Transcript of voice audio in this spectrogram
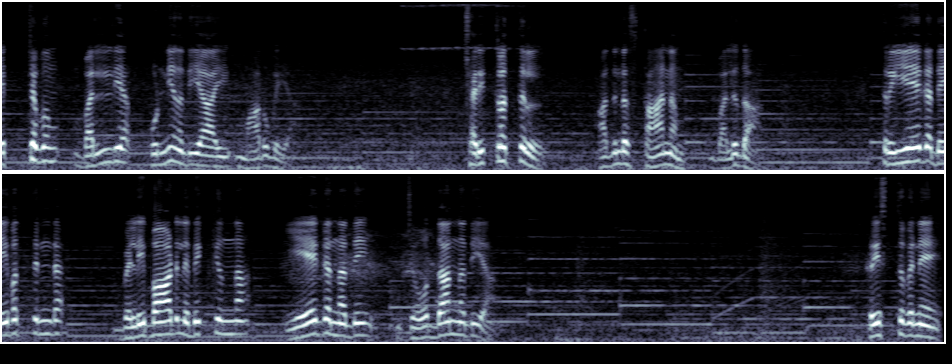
ഏറ്റവും വലിയ പുണ്യനദിയായി മാറുകയാണ്. ചരിത്രത്തിൽ അതിന്റെ സ്ഥാനം വലുതാണ്. ത്രിയേക ദൈവത്തിന്റെ വെളിപാട് ലഭിക്കുന്ന ഏക നദി ജോർദാൻ നദിയാണ്. ക്രിസ്തുവിനെ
